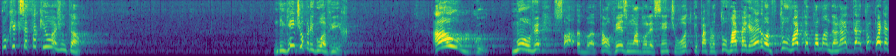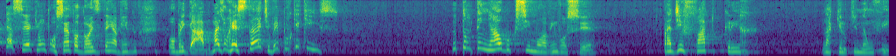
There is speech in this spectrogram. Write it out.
Por que, que você está aqui hoje então? Ninguém te obrigou a vir. Algo moveu. Só talvez um adolescente ou outro que o pai falou: Tu vai igreja? Tu vai porque eu estou mandando. Ah, então pode até ser que 1% ou 2% tenha vindo obrigado. Mas o restante veio porque quis. Então tem algo que se move em você para de fato crer naquilo que não vê.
